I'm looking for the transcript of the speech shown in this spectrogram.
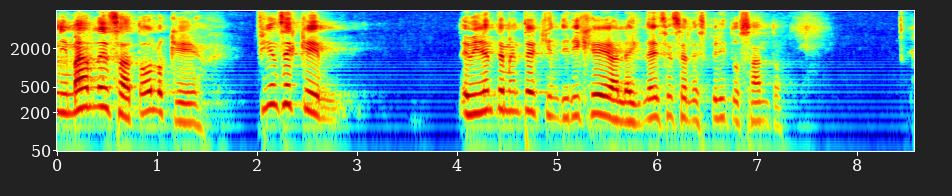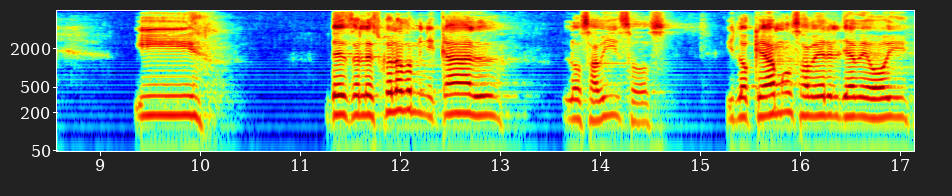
animarles a todo lo que... Fíjense que evidentemente quien dirige a la iglesia es el Espíritu Santo. Y desde la escuela dominical, los avisos y lo que vamos a ver el día de hoy.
